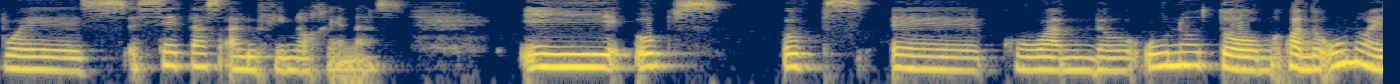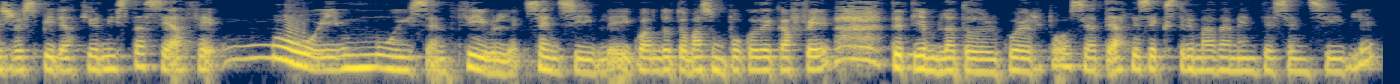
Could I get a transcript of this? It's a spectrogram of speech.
pues setas alucinógenas y ups, ups, eh, cuando uno toma, cuando uno es respiracionista se hace muy, muy sensible, sensible. Y cuando tomas un poco de café, te tiembla todo el cuerpo, o sea, te haces extremadamente sensible.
